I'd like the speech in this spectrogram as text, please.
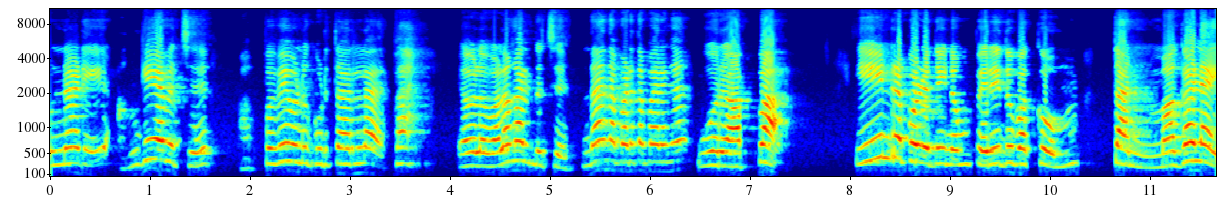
முன்னாடி அங்கேயே வச்சு அப்பவே ஒண்ணு கொடுத்தாருல. எவ்வளவு அழகா இருந்துச்சு. இந்த இந்த படத்தை பாருங்க. ஒரு அப்பா ஈன்ற பொழுதினும் பெரிதுவக்கும் தன் மகளை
